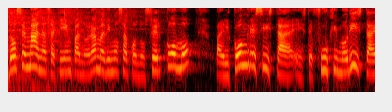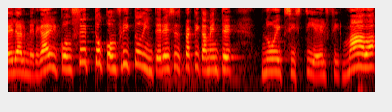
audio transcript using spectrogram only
dos semanas aquí en Panorama dimos a conocer cómo para el congresista este, fujimorista El Almergar el concepto conflicto de intereses prácticamente no existía. Él firmaba,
